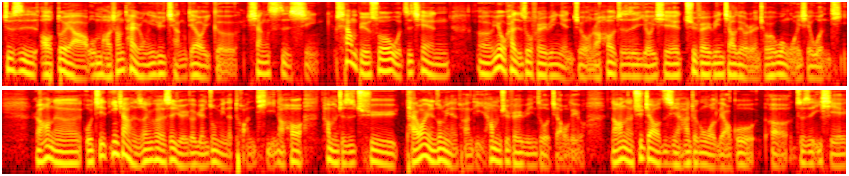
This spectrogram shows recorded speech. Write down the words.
就是哦对啊，我们好像太容易去强调一个相似性，像比如说我之前呃，因为我开始做菲律宾研究，然后就是有一些去菲律宾交流的人就会问我一些问题，然后呢，我记得印象很深刻的是有一个原住民的团体，然后他们就是去台湾原住民的团体，他们去菲律宾做交流，然后呢去交流之前他就跟我聊过，呃，就是一些。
